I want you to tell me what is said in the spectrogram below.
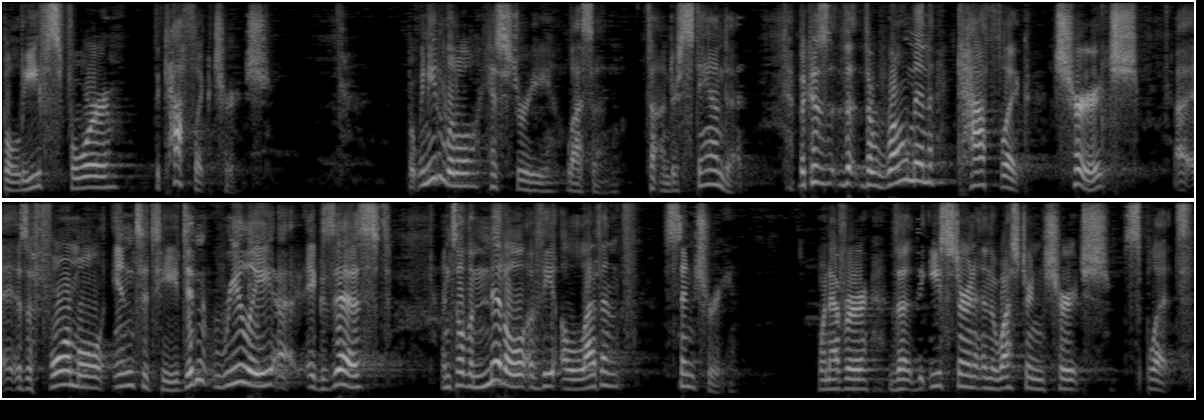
beliefs for the Catholic Church. But we need a little history lesson to understand it. Because the, the Roman Catholic Church, uh, as a formal entity, didn't really uh, exist until the middle of the 11th century, whenever the, the Eastern and the Western Church split.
